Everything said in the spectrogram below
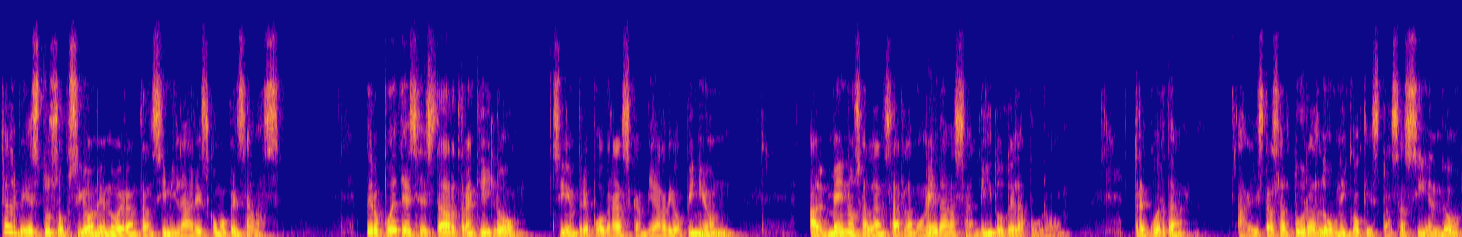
Tal vez tus opciones no eran tan similares como pensabas. Pero puedes estar tranquilo, siempre podrás cambiar de opinión. Al menos al lanzar la moneda salido del apuro. Recuerda, a estas alturas lo único que estás haciendo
